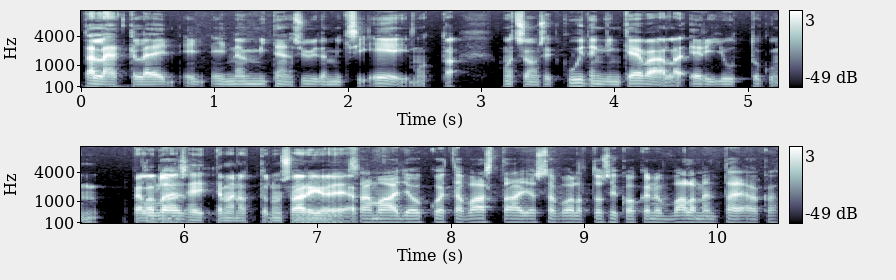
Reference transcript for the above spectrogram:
tällä hetkellä ei, ei, ei näy mitään syytä, miksi ei, mutta, mutta se on sitten kuitenkin keväällä eri juttu, kun pelataan Tulee- seitsemän ottelun sarjoja. Ja, Samaa joukkuetta vastaan, jossa voi olla tosi kokenut valmentaja, joka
